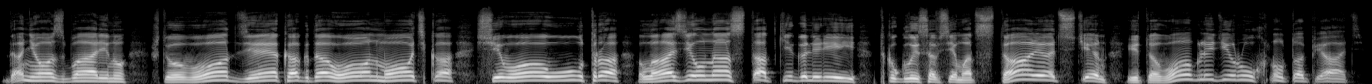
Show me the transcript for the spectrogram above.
донес барину, что вот где, когда он, Мотька, сего утра лазил на остатки галереи, так углы совсем отстали от стен, и того, гляди, рухнут опять.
